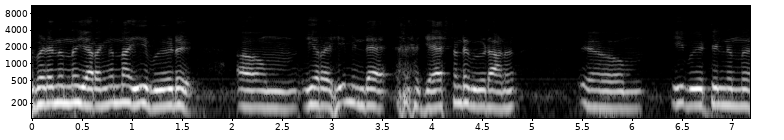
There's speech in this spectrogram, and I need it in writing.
ഇവിടെ നിന്ന് ഇറങ്ങുന്ന ഈ വീട് ഈ റഹീമിന്റെ ജ്യേഷ്ഠന്റെ വീടാണ്. ഈ വീട്ടിൽ നിന്ന്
